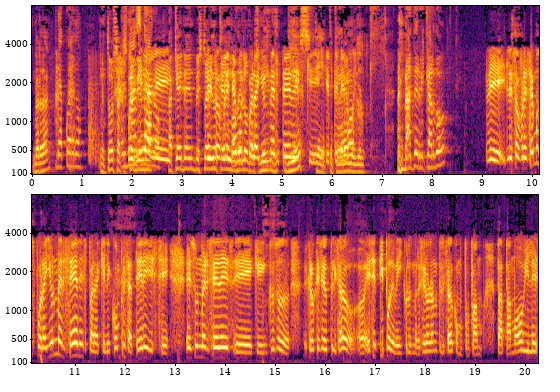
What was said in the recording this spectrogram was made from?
¿Verdad? De acuerdo. Entonces aquí estoy viendo, caro. aquí hay- estoy viendo que hay un modelo por ahí un 2010 Mercedes que- que, que te quedaría muy bien. tenemos. ¿Mande, Ricardo? Eh, les ofrecemos por ahí un Mercedes para que le compres a Tere. Este, es un Mercedes eh, que incluso creo que se ha utilizado, ese tipo de vehículos, me refiero, lo han utilizado como papam- papamóviles,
